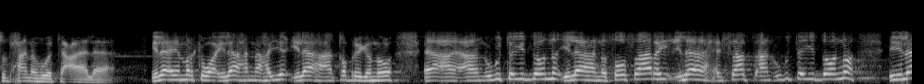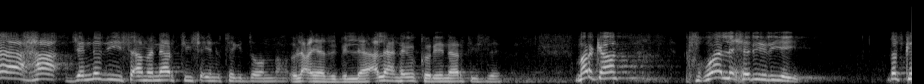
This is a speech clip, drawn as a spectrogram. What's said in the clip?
subxaanahu watacaala ilaahay marka waa ilaahana haya ilaaha aan qabriga noo aan ugu tegi doono ilaahana soo saaray ilaaha xisaabta aan ugu tegi doono ilaaha jannadiisa ama naartiisa aynu tegi doono. Walciyaadu billah allah naga koriye naartiisa. Marka waa la xiriiriyey dadka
